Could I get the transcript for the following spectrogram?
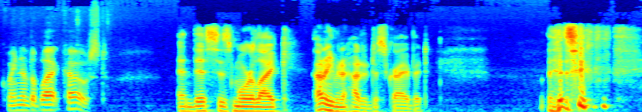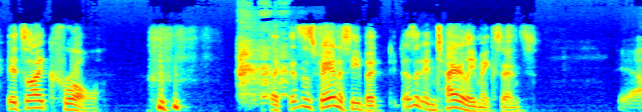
Queen of the Black Coast. and this is more like I don't even know how to describe it. It's, it's like Krull. like this is fantasy, but it doesn't entirely make sense. yeah.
